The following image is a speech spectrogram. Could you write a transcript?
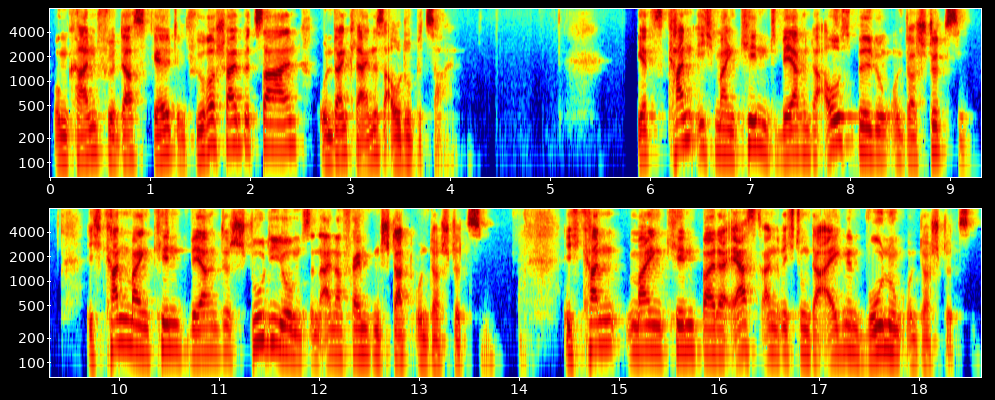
und kann für das Geld im Führerschein bezahlen und ein kleines Auto bezahlen. Jetzt kann ich mein Kind während der Ausbildung unterstützen. Ich kann mein Kind während des Studiums in einer fremden Stadt unterstützen. Ich kann mein Kind bei der Ersteinrichtung der eigenen Wohnung unterstützen.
